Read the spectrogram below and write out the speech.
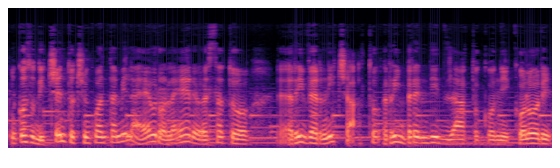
A costo di 150.000 euro l'aereo è stato eh, riverniciato, ribrandizzato con i colori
